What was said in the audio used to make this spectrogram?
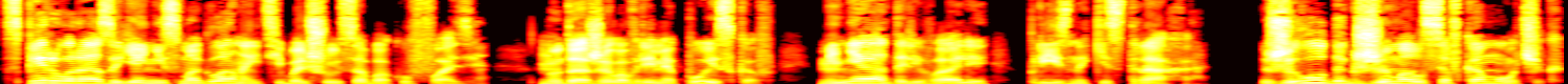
С первого раза я не смогла найти большую собаку в фазе, но даже во время поисков меня одолевали признаки страха. Желудок сжимался в комочек,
